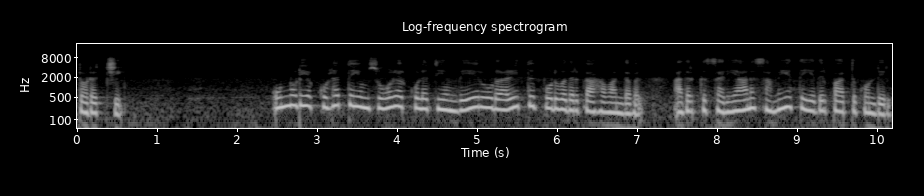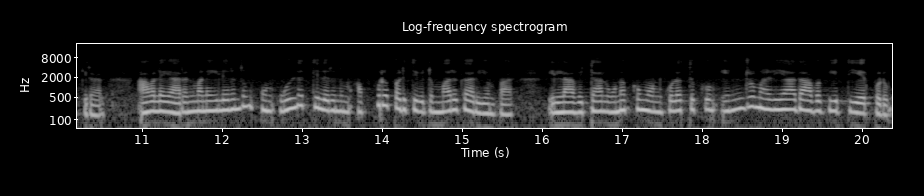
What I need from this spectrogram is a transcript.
தொடர்ச்சி. உன்னுடைய குலத்தையும் சோழர் குலத்தையும் வேரோடு அழித்து போடுவதற்காக வந்தவள். அதற்கு சரியான சமயத்தை எதிர்பார்த்து கொண்டிருக்கிறாள். அவளை அரண்மனையிலிருந்தும் உன் உள்ளத்திலிருந்தும் அப்புறப்படுத்திவிட்டு மறுகாரியம் பார். இல்லாவிட்டால் உனக்கும் உன் குலத்துக்கும் என்றும் அழியாத அபகீர்த்தி ஏற்படும்.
